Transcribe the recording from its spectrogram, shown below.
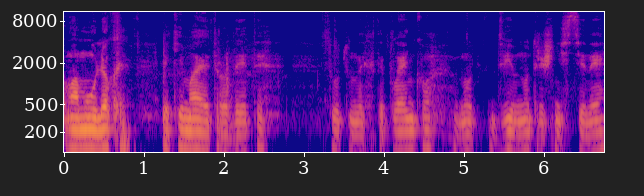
мамульок, які мають родити. Тут у них тепленько, дві внутрішні стіни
